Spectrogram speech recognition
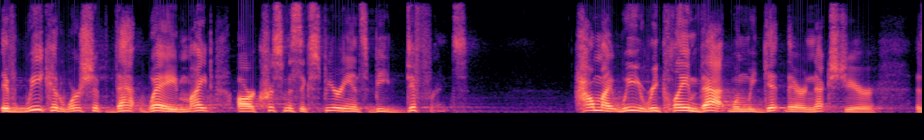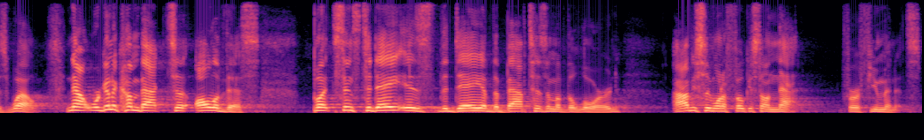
if we could worship that way, might our Christmas experience be different? How might we reclaim that when we get there next year as well? Now, we're going to come back to all of this, but since today is the day of the baptism of the Lord, I obviously want to focus on that for a few minutes.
